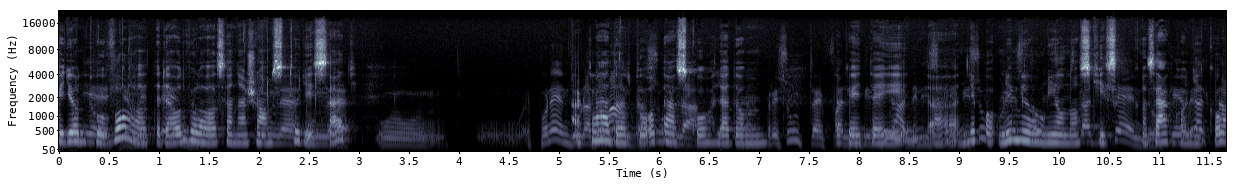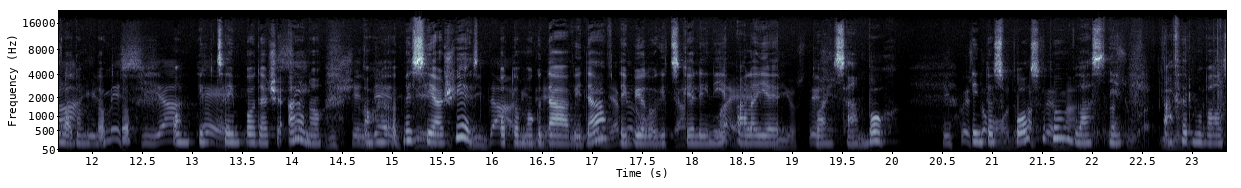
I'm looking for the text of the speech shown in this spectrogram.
keď on tu volal, teda odvolal sa na Žalm 110, a kládol tú otázku ohľadom takej tej nepo, nemilnosti zákonníkov ohľadom tohto, on tým chce im povedať, že áno, no, Mesiáš je potomok Dávida v tej biologickej línii, ale je to aj sám Boh. Týmto spôsobom vlastne afirmoval,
